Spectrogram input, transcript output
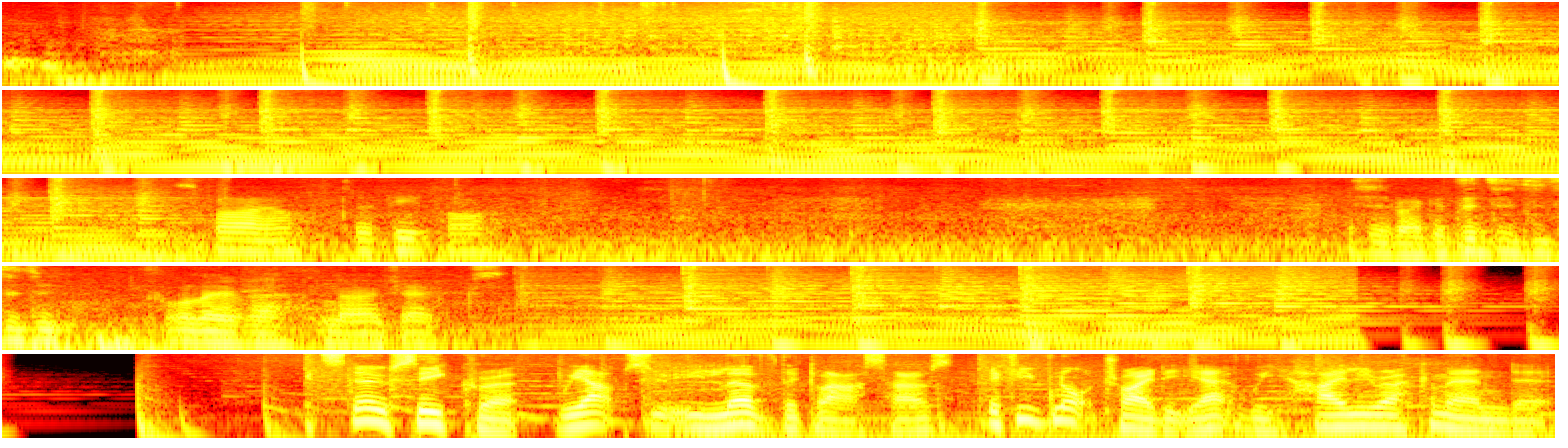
the people. This is where I go fall over. No jokes. It's no secret, we absolutely love the Glass House. If you've not tried it yet, we highly recommend it.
